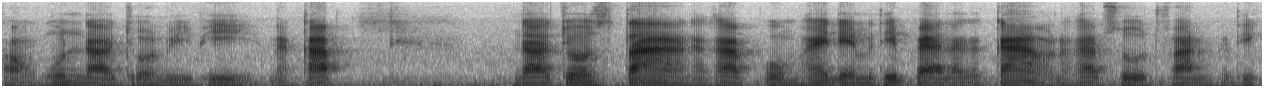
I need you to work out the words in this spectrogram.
ของหุ้นดาวโจนส์ VP นะครับดาวโจนส์สตาร์นะครับผมให้เด่นไปที่ 8 แล้วก็ 9 นะครับ สูตรฟันไปที่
